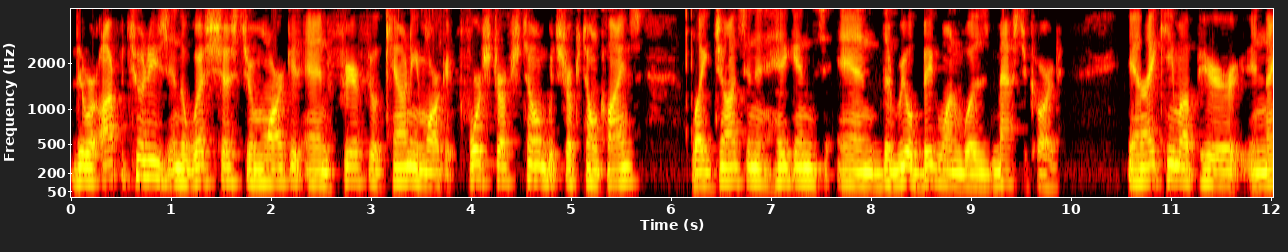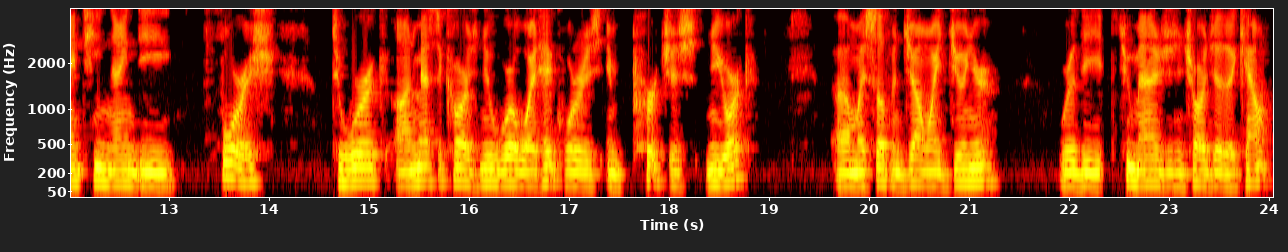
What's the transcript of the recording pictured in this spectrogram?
There were opportunities in the Westchester market and Fairfield County market for StructureTone with StructureTone clients like Johnson and Higgins, and the real big one was MasterCard. And I came up here in 1994ish to work on MasterCard's new worldwide headquarters in Purchase, New York. Uh, myself and John White Jr. were the two managers in charge of the account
